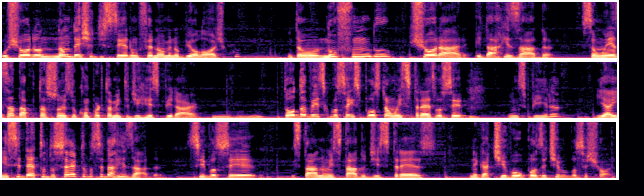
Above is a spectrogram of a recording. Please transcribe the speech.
O choro não deixa de ser um fenômeno biológico. Então, no fundo, chorar e dar risada são exadaptações do comportamento de respirar. Toda vez que você é exposto a um estresse, você inspira. E aí, se der tudo certo, você dá risada. Se você está num estado de estresse negativo ou positivo, você chora.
